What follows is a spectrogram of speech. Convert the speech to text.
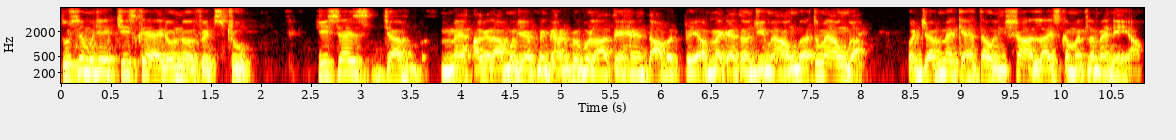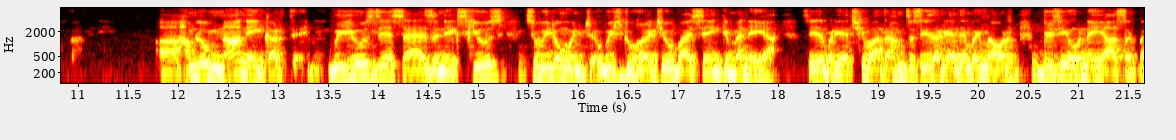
तो उसने मुझे एक चीज़ कही I don't know if it's true he says जब मैं, अगर आप मुझे अपने घर पे बुलाते हैं दावत पे, और मैं कहता हूँ, जी, मैं आऊँगा तो मैं आऊँगा। और जब मैं कहता हूँ, इंशाअल्लाह, इसका मतलब मैं नहीं आऊँगा। Uh, हम लोग ना नहीं करते। We use this as an excuse so we don't wish to hurt you by saying कि मैं नहीं आ सही बड़ी अच्छी बात है। हम तो सीधा कहते हैं भाई मैं और बिज़ी हूँ नहीं आ सकता।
